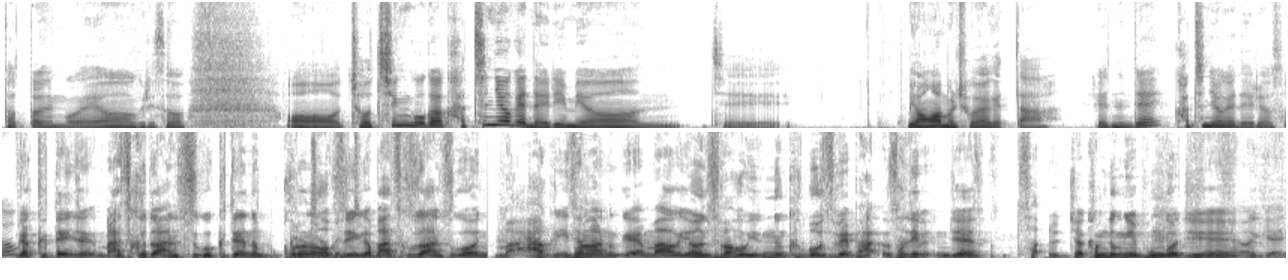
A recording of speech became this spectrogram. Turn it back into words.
같았다는 거예요. 그래서 어저 친구가 같은 역에 내리면 이제 명함을 줘야겠다. 이랬는데 같은 역에 내려서 그러니까 그때 이제 마스크도 안 쓰고 그때는 코로나가 그쵸, 없으니까 그쵸. 마스크도 안 쓰고 막 이상한 게 막 연습하고 있는 그 모습에 바- 선생님 이제 사- 저 감독님이 본 거지. 어, 이렇게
